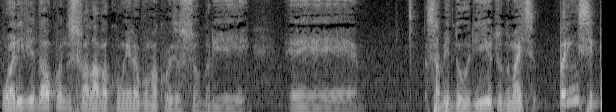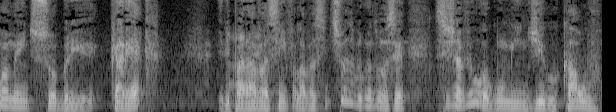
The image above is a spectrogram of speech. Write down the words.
O Ari Vidal, quando se falava com ele alguma coisa sobre é, sabedoria e tudo mais, principalmente sobre careca, ele parava assim e falava assim, deixa eu fazer uma pergunta pra você, você já viu algum mendigo calvo?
